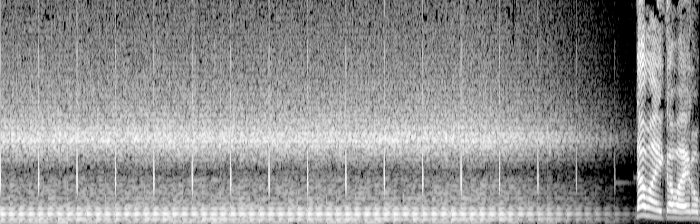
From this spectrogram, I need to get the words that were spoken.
Damas y caballeros,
